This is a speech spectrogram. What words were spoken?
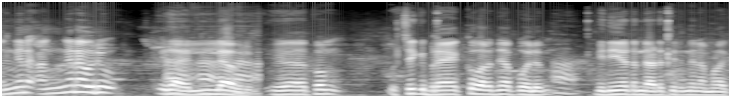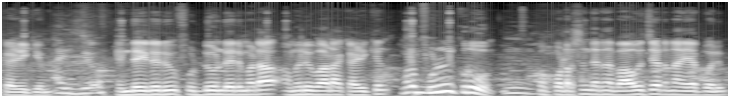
അങ്ങനെ അങ്ങനെ ഒരു ഇതാ എല്ലാവരും. ഇപ്പം ഉച്ചയ്ക്ക് ബ്രേക്ക് പറഞ്ഞാൽ പോലും വിനയേട്ടന്റെ അടുത്തിരുന്ന് നമ്മളെ കഴിക്കും. എന്തെങ്കിലും ഒരു ഫുഡ് കൊണ്ടുവരുമ്പോൾ അമരുപാട കഴിക്കും. നമ്മൾ ഫുൾ ക്രൂവും ഇപ്പോൾ പ്രൊഡക്ഷൻ തരുന്ന ബാബുചേട്ടനായാൽ പോലും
